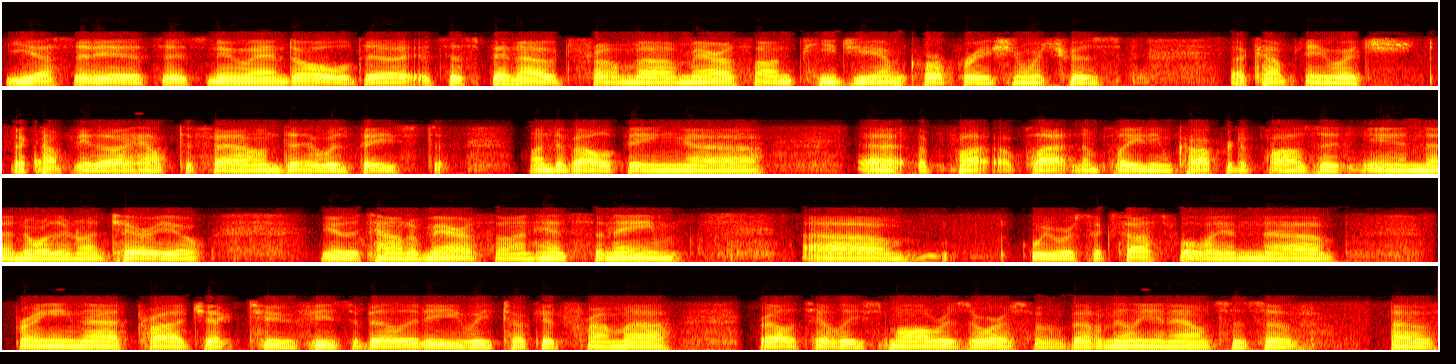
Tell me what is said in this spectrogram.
Yes, it is. It's new and old. Uh, it's a spinout from uh, Marathon PGM Corporation, which was a company which a company that I helped to found. It was based on developing uh, a, a, platinum, palladium, copper deposit in uh, northern Ontario, near the town of Marathon, hence the name. Um, we were successful in uh, bringing that project to feasibility. We took it from a relatively small resource of about a million ounces of, of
